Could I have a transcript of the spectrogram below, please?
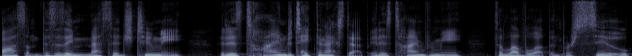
awesome, this is a message to me that it is time to take the next step. It is time for me to level up and pursue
